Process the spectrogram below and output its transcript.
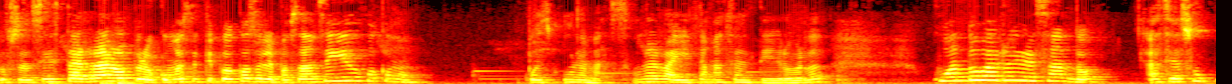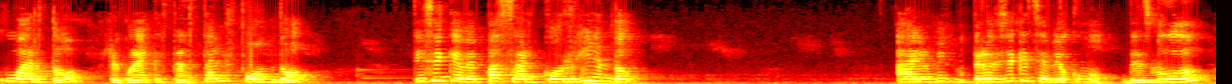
O sea, sí está raro, pero como este tipo de cosas le pasaban seguido, fue como, pues una más, una rayita más al tigre, ¿verdad? Cuando va regresando hacia su cuarto, recuerden que está hasta el fondo, dice que ve pasar corriendo a él mismo, pero dice que se vio como desnudo,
